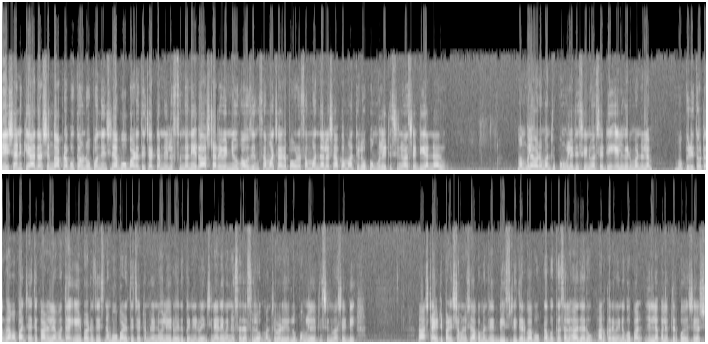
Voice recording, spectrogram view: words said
దేశానికి ఆదర్శంగా ప్రభుత్వం రూపొందించిన భూభారతి చట్టం నిలుస్తుందని రాష్ట్ర రెవెన్యూ హౌసింగ్ సమాచార పౌర సంబంధాల శాఖ మంత్రులు పొంగులేటి శ్రీనివాసరెడ్డి అన్నారు. మంగళవారం మంత్రి పొంగులేటి శ్రీనివాసరెడ్డి ఎలిగడి మండలం ముప్పిడి తోట గ్రామ పంచాయతీ కార్యాలయం వద్ద ఏర్పాటు చేసిన భూభారతి చట్టం రెండు వేల ఇరవై ఐదుపై నిర్వహించిన రెవెన్యూ సదస్సులో మంత్రివర్యులు పొంగులేటి శ్రీనివాసరెడ్డి రాష్ట్ర ఐటీ పరిశ్రమల శాఖ మంత్రి డి శ్రీధర్ బాబు ప్రభుత్వ సలహాదారు హర్కర వేణుగోపాల్ జిల్లా కలెక్టర్ కోయశ్రీ హర్ష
